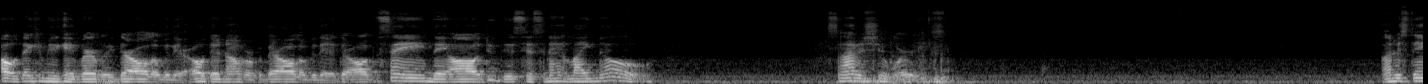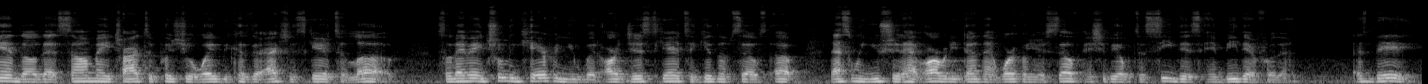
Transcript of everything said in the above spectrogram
oh, they communicate verbally. They're all over there. Oh, they're nonverbal. They're all over there. They're all the same. They all do this, this, and that. Like, no. It's not how this shit works. Understand though that some may try to push you away because they're actually scared to love. So they may truly care for you but are just scared to give themselves up. That's when you should have already done that work on yourself and should be able to see this and be there for them. That's big.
